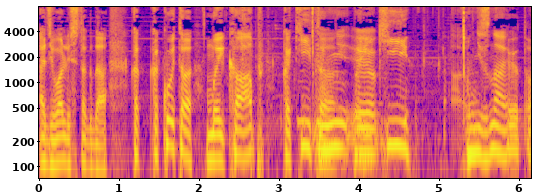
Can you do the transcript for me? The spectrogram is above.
одевались тогда. Как какой-то мейкап, какие-то э, парики. Не знаю, это...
